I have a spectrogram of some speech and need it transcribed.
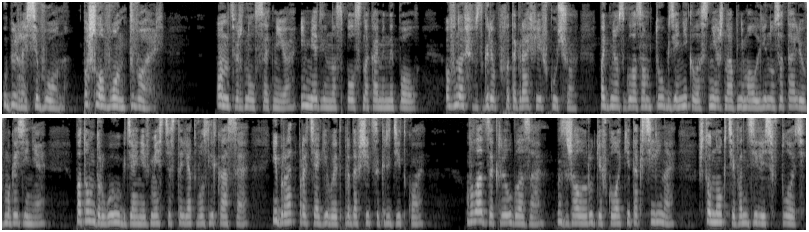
«Убирайся вон! Пошла вон, тварь!» Он отвернулся от нее и медленно сполз на каменный пол – Вновь взгреб фотографии в кучу, поднес глазам ту, где Николас нежно обнимал Лину за талию в магазине, потом другую, где они вместе стоят возле кассы, и брат протягивает продавщице кредитку. Влад закрыл глаза, сжал руки в кулаки так сильно, что ногти вонзились в плоть,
